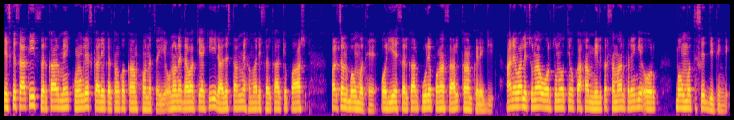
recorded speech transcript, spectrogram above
इसके साथ ही सरकार में कांग्रेस कार्यकर्ताओं का काम होना चाहिए। उन्होंने दावा किया कि राजस्थान में हमारी सरकार के पास प्रचंड बहुमत है और ये सरकार पूरे पाँच साल काम करेगी। आने वाले चुनाव और चुनौतियों का हम मिलकर सम्मान करेंगे और बहुमत से जीतेंगे।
